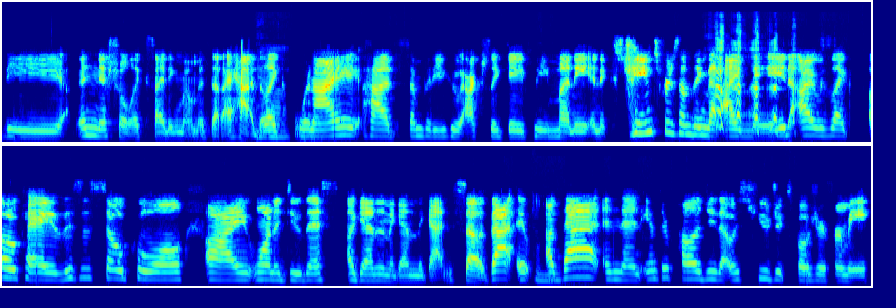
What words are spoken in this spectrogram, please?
the initial exciting moment that I had. Like when I had somebody who actually gave me money in exchange for something that I made, I was like, okay, this is so cool. I want to do this again and again and again. So that it, uh, Mm. that and then Anthropologie that was huge exposure for me,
